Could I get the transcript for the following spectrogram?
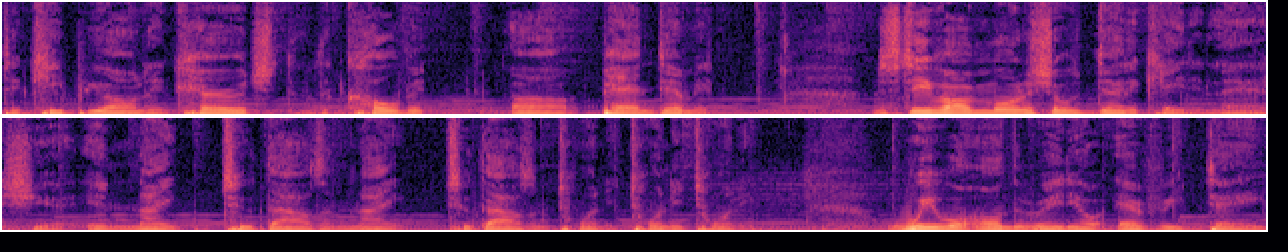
to keep you all encouraged through the COVID uh, pandemic. The Steve Harvey Morning Show was dedicated last year in nine, 2009, 2020, 2020. We were on the radio every day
